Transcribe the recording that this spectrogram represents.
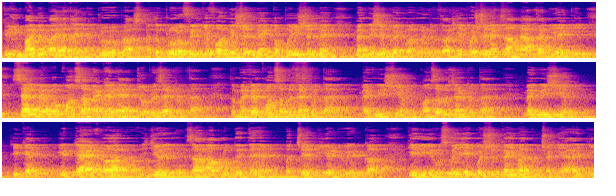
ग्रीन पार्ट में पाया जाता है यानी क्लोरोप्लास्ट में। तो क्लोरोफिल के फॉर्मेशन में कंपोजिशन में मैग्नीशियम का इन्वॉल्वमेंट होता है। और ये क्वेश्चन एग्ज़ाम में आता भी है कि सेल में वो कौन सा मेटल है जो प्रेजेंट होता है। तो मेटल कौन सा प्रेजेंट होता है? मैग्नीशियम कौन सा प्रेजेंट होता है? मैग्नीशियम ठीक है? ये टैट और जो एग्ज़ाम आप लोग देते हैं बच्चे बी एड वी एड का के लिए। उसमें ये क्वेश्चन कई बार पूछा गया है कि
